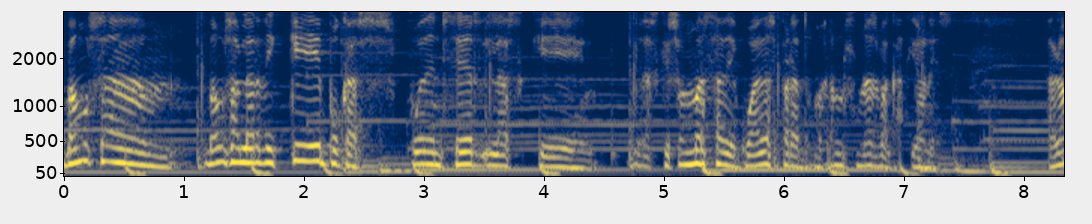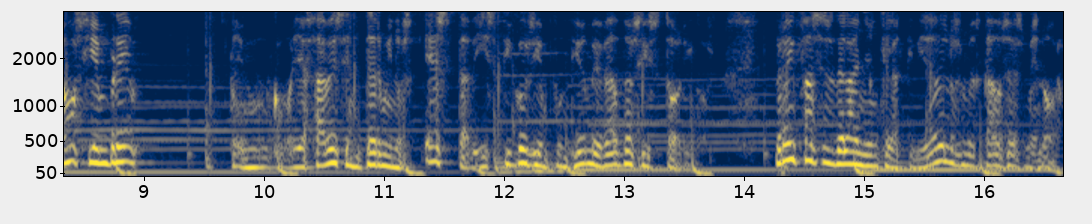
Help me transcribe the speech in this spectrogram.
vamos a, vamos a hablar de qué épocas pueden ser las que, las que son más adecuadas para tomarnos unas vacaciones. Hablamos siempre como ya sabes, en términos estadísticos y en función de datos históricos. Pero hay fases del año en que la actividad de los mercados es menor,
